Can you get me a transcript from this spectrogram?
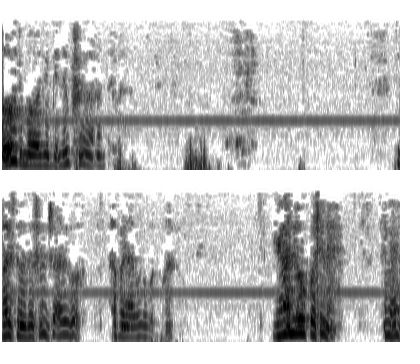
बहुत मौज विलक्षण आनंद है। बस तो, तो संसार को अपने आप को भगवान ज्ञान लोग कुछ नहीं। हमें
